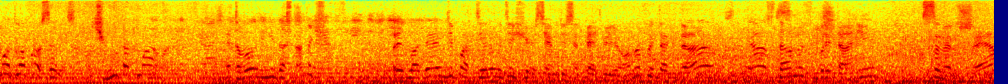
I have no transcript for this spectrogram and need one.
вот вопрос, Элис, почему так мало? Этого недостаточно. Предлагаю депортировать еще 75 миллионов, и тогда я останусь в Британии совершенно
